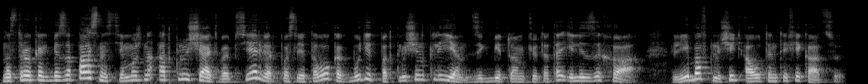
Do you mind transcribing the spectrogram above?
В настройках безопасности можно отключать веб-сервер после того, как будет подключен клиент ZigBee to MQTT или ZHA, либо включить аутентификацию.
